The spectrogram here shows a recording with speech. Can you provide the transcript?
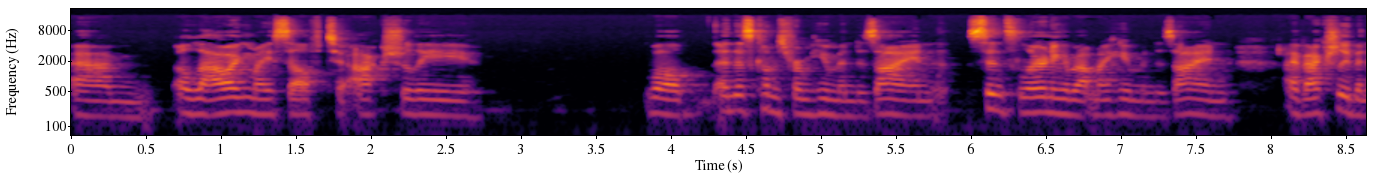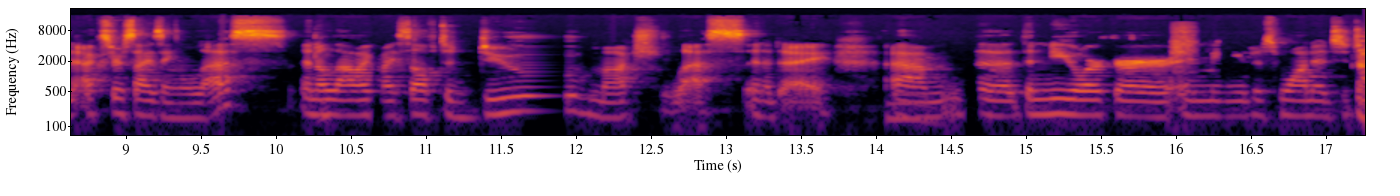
Um, allowing myself to actually well, and this comes from human design. Since learning about my human design, I've actually been exercising less and mm-hmm. allowing myself to do much less in a day. Mm. Um, the the New Yorker in me just wanted to do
